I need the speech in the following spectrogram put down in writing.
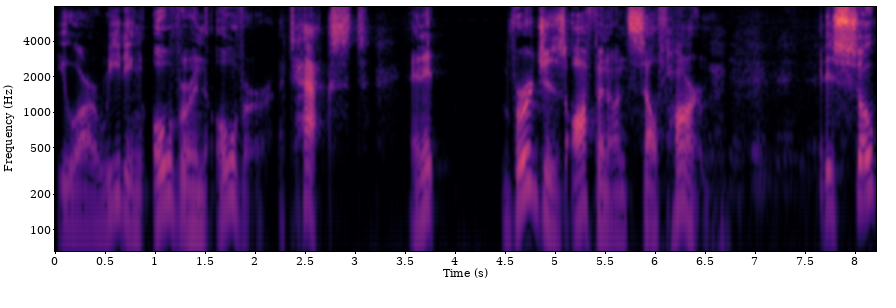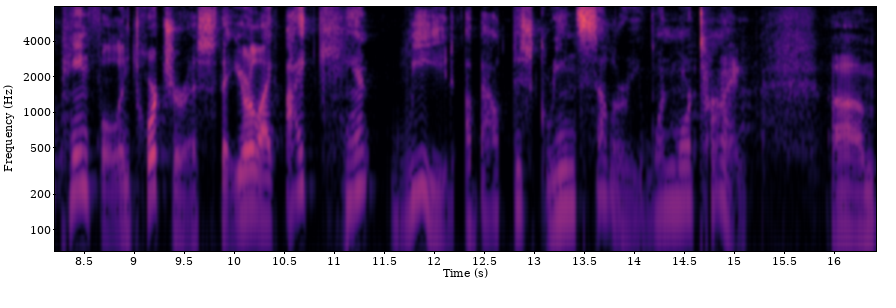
you are reading over and over a text, and it verges often on self harm. It is so painful and torturous that you're like, I can't read about this green celery one more time. Um,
